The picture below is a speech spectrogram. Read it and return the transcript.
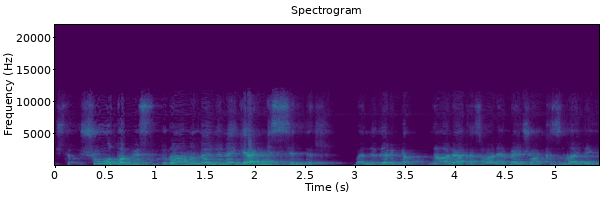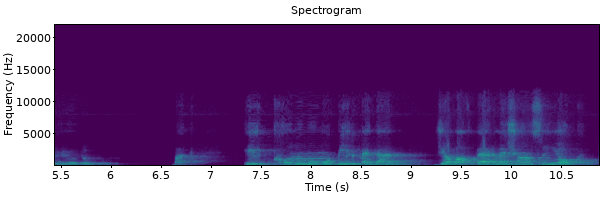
işte şu otobüs durağının önüne gelmişsindir. Ben de derim ki ne alakası var ya ben şu an Kızılay'da yürüyordum. Bak ilk konumumu bilmeden cevap verme şansın yok.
